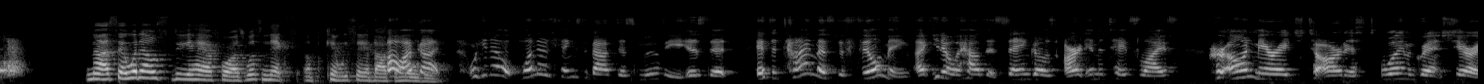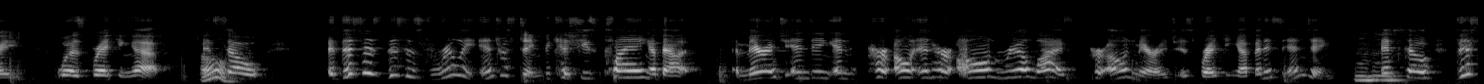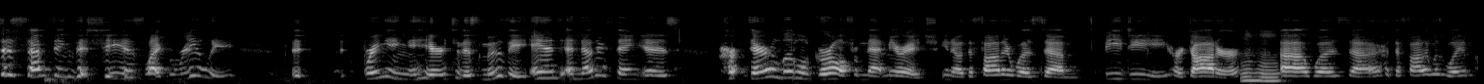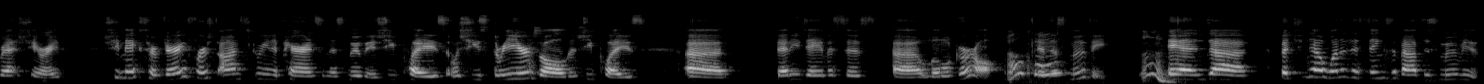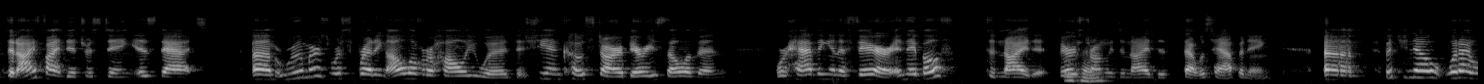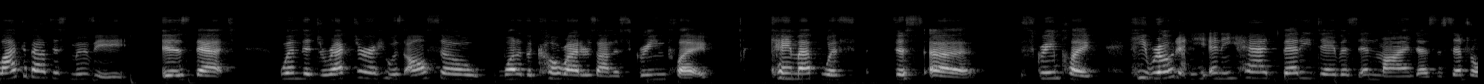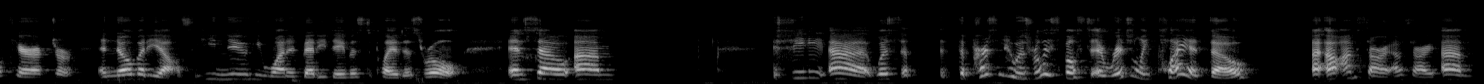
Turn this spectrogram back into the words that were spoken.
No, I said, what else do you have for us? What's next? Uh, can we say about Oh, the movie? got. Well, you know, one of the things about this movie is that at the time of the filming, uh, you know how the saying goes, "Art imitates life." Her own marriage to artist William Grant Sherry was breaking up, Oh. and so this is this is really interesting because she's playing about marriage ending and her own in her own real life, her own marriage is breaking up and it's ending. Mhm. And so this is something that she is like really uh, bringing here to this movie. And another thing is her their little girl from that marriage. You know, the father was um, B.D. Her daughter Mhm. uh, was uh, the father was William Grant Sherry. She makes her very first on-screen appearance in this movie. She plays well. She's three years old, and she plays uh, Bette Davis's uh, little girl Okay. in this movie. Mm. And uh, but you know, one of the things about this movie that I find interesting is that um, rumors were spreading all over Hollywood that she and co-star Barry Sullivan were having an affair, and they both denied it. Very Okay. strongly denied that that was happening. Um, but you know what I like about this movie is that when the director, who was also one of the co-writers on the screenplay, came up with this uh, screenplay, he wrote it and he had Bette Davis in mind as the central character and nobody else. He knew he wanted Bette Davis to play this role. And so um, she uh, was the, the person who was really supposed to originally play it, though. Uh, oh, I'm sorry, I'm sorry. Um,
